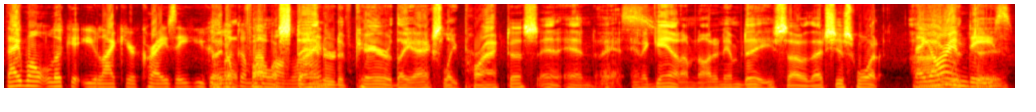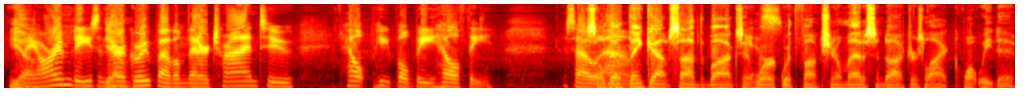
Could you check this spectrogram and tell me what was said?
they won't look at you like you're crazy. You can they look don't them up follow standard of care they actually practice and and Yes. and again i'm not an md so that's just what They I are. MDs. yeah They are MDs, and they're a group of them that are trying to help people be healthy. So, so they'll um, think outside the box and yes. work with functional medicine doctors like what we do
